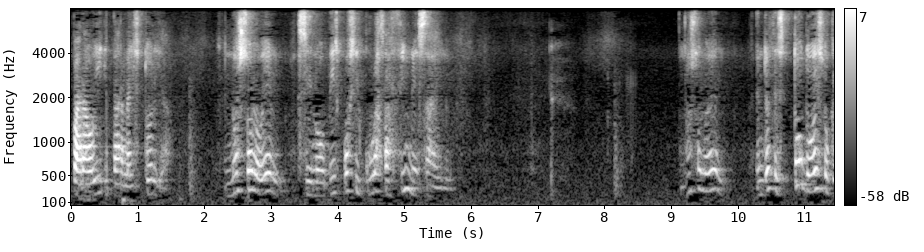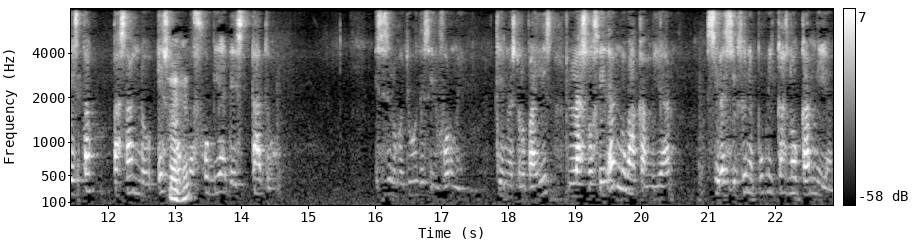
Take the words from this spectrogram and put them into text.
para hoy y para la historia. No solo él, sino obispos y curas afines a él. No solo él. Entonces, todo eso que está pasando es homofobia de Estado. Ese es el objetivo de ese informe. Que en nuestro país la sociedad no va a cambiar si las instituciones públicas no cambian.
